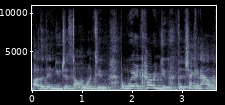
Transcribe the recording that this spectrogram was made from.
other than you just don't want to. But we encourage you to check it out.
